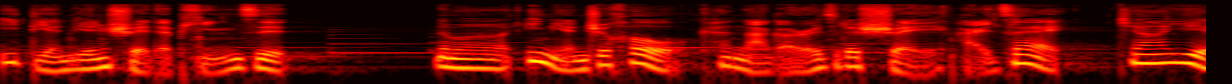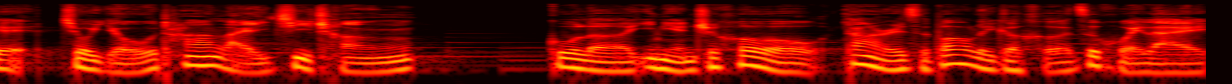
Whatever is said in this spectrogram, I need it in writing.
一点点水的瓶子。那么一年之后，看哪个儿子的水还在，家业就由他来继承。过了一年之后，大儿子抱了一个盒子回来，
